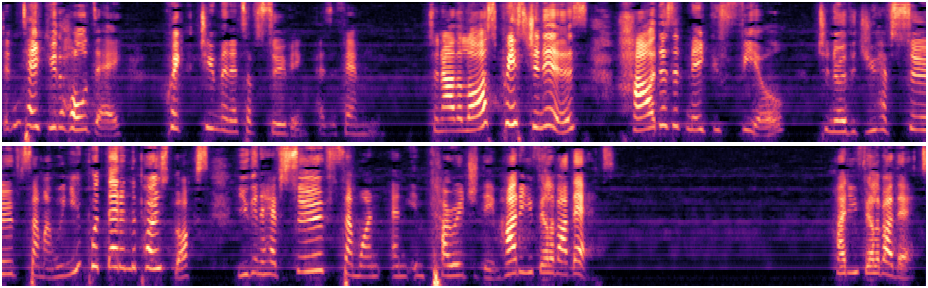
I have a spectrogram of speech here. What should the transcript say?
Didn't take you the whole day. Quick two minutes of serving as a family. So now the last question is, how does it make you feel to know that you have served someone? When you put that in the post box, you're going to have served someone and encouraged them. How do you feel about that? How do you feel about that?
